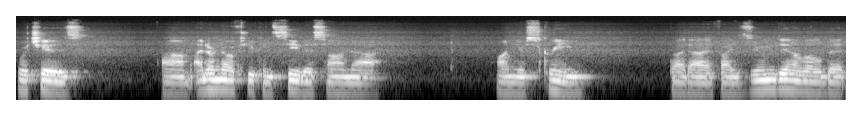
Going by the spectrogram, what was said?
which is, um, I don't know if you can see this on, uh, on your screen, but uh, if I zoomed in a little bit,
